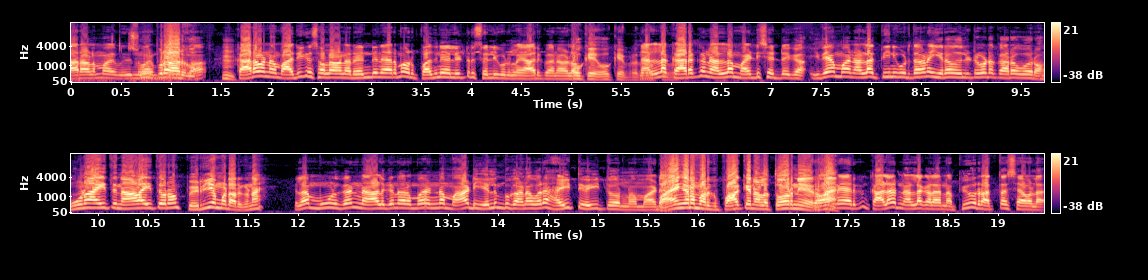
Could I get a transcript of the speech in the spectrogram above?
தாராளமாக சூப்பரா இருக்கும். கறவை நம்ம அதிகம் சொல்ல வேணாம். ரெண்டு நேரமா ஒரு பதினேழு லிட்டர் சொல்லி கொடுக்கலாம் யாருக்கு வேணாலும். ஓகே ஓகே பிரதர் நல்லா கறக்கும் நல்லா மடி செட் வைக்கும். இதே மாதிரி நல்லா தீனி கொடுத்தாங்கன்னா இருபது லிட்டர் கூட கறவை வரும். மூணாயிரத்து நாலாயிரத்து வரும். பெரிய மாடா இருக்குண்ணே. இதெல்லாம் மூணு கண் நாலு கண் வரும்போது இன்னும் மாடு எலும்பு காண வர ஹைட் வெயிட் வரும் மாடு பயங்கரமா இருக்கு பார்க்க நல்ல தோரணையா இருக்கும் தோரணையா இருக்கும் கலர் நல்ல கலர்னா பியூர் ரத்த சேவலை.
